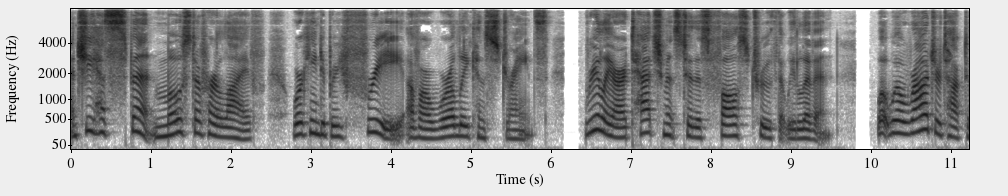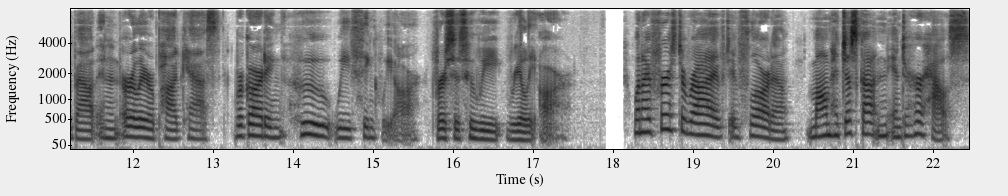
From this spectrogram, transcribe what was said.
and she has spent most of her life working to be free of our worldly constraints, really our attachments to this false truth that we live in. What Will Roger talked about in an earlier podcast regarding who we think we are versus who we really are. When I first arrived in Florida, Mom had just gotten into her house.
